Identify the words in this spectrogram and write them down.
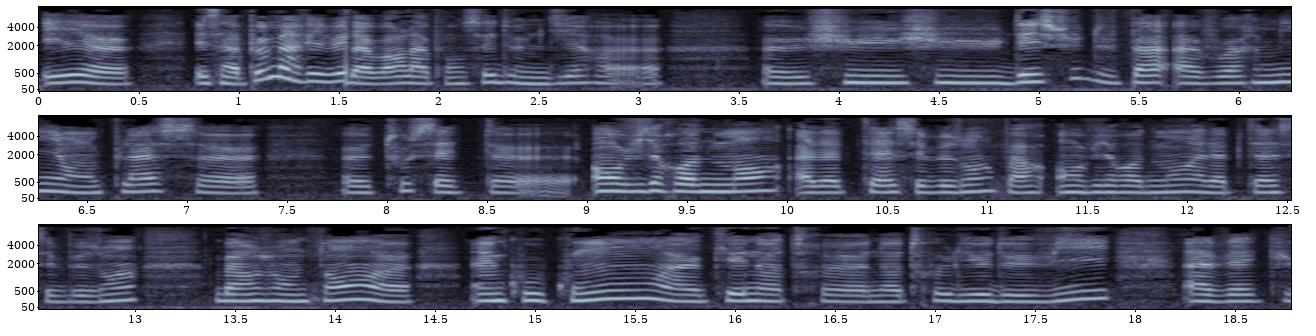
et, et ça peut m'arriver d'avoir la pensée de me dire je suis, déçue de pas avoir mis en place euh, tout cet euh, environnement adapté à ses besoins. Par environnement adapté à ses besoins, ben j'entends euh, un cocon qui est notre notre lieu de vie avec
